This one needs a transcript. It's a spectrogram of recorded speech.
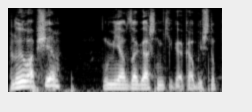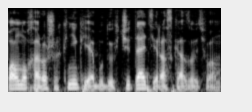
Ну и вообще, у меня в загашнике, как обычно, полно хороших книг. Я буду их читать и рассказывать вам.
